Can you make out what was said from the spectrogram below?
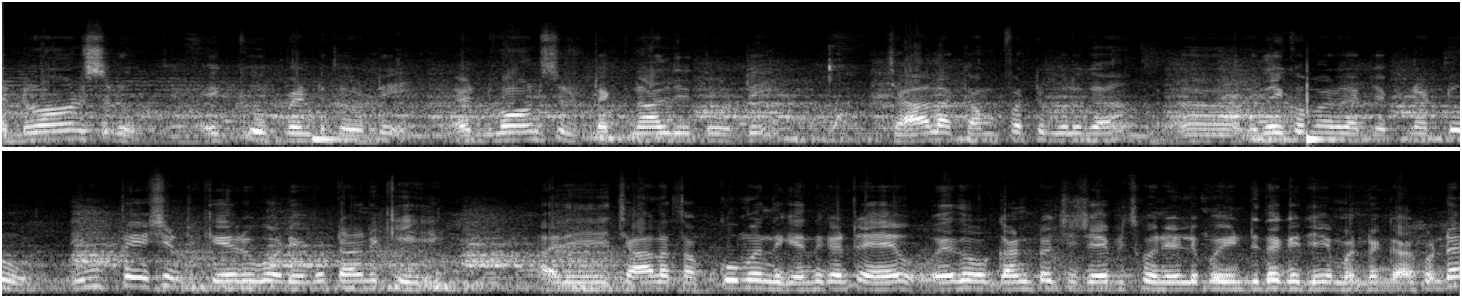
అడ్వాన్స్డ్ ఎక్విప్మెంట్ తోటి అడ్వాన్స్డ్ టెక్నాలజీ తోటి చాలా కంఫర్టబుల్గా ఉదయ్ కుమార్ గారు చెప్పినట్టు ఇన్పేషెంట్ కేర్ కూడా ఇవ్వడానికి అది చాలా తక్కువ మందికి. ఎందుకంటే ఏదో ఒక గంట వచ్చి చేపించుకొని వెళ్ళిపోయి ఇంటి దగ్గర చేయమంటాం కాకుండా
